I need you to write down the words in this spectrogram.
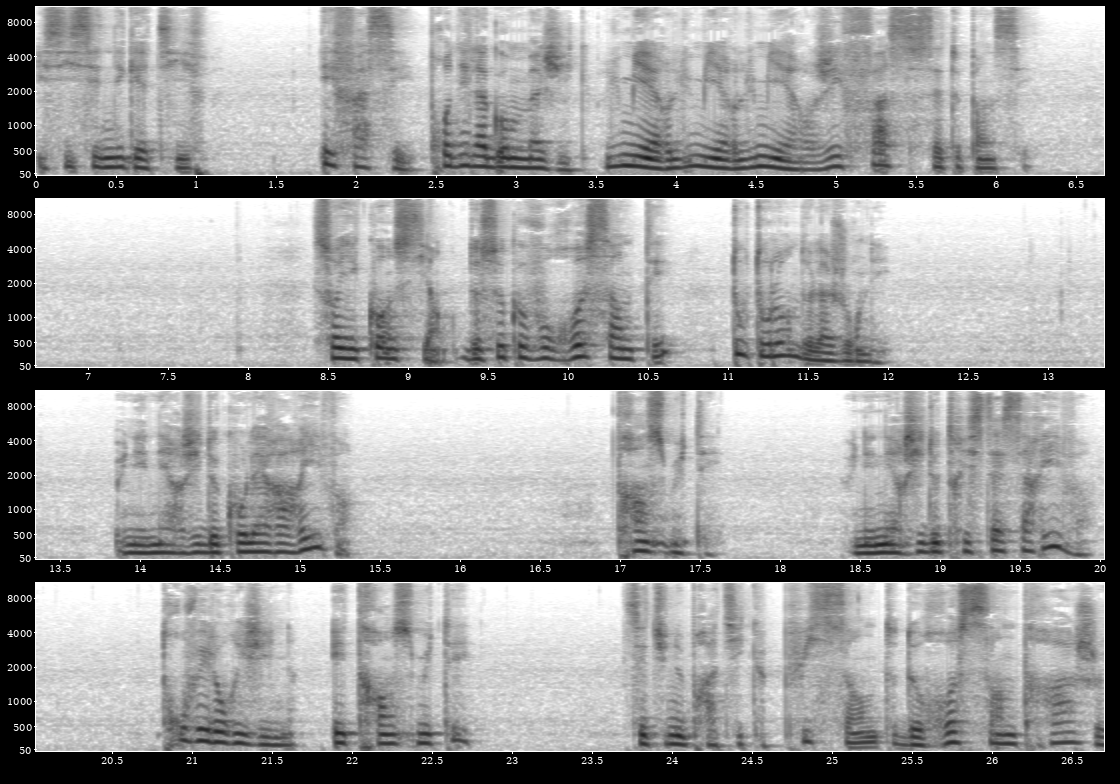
Et si c'est négatif, effacez. Prenez la gomme magique. Lumière, lumière, lumière. J'efface cette pensée. Soyez conscient de ce que vous ressentez tout au long de la journée une énergie de colère arrive, transmutez. Une énergie de tristesse arrive, trouvez l'origine et transmutez. C'est une pratique puissante de recentrage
